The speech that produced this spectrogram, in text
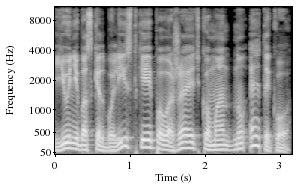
Юні баскетболістки поважають командну етику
